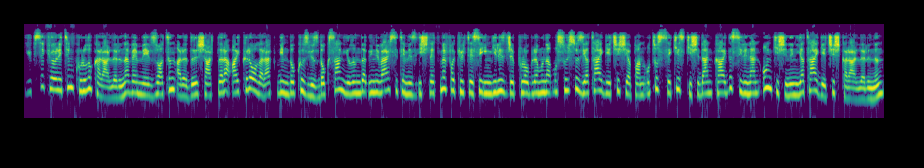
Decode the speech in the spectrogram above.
Yükseköğretim Kurulu kararlarına ve mevzuatın aradığı şartlara aykırı olarak 1990 yılında üniversitemiz İşletme Fakültesi İngilizce programına usulsüz yatay geçiş yapan 38 kişiden kaydı silinen 10 kişinin yatay geçiş kararlarının,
